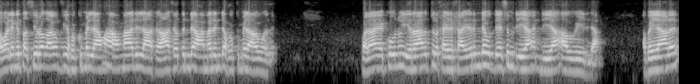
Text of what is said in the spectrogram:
അതുപോലെ തസീറു അതാകും ഫി ഹുക്കുമിൽ അമാലിൽ ആഹത്തിന്റെ അമലിന്റെ ഹുക്കുമിലാകും അത്. വലായക്കൂനു ഇറാദത്തുൽ ഖൈർ ഖൈറിന്റെ ഉദ്ദേശം റിയാൻ റിയ ആവുകയില്ല. അപ്പൊ ഇയാൾ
